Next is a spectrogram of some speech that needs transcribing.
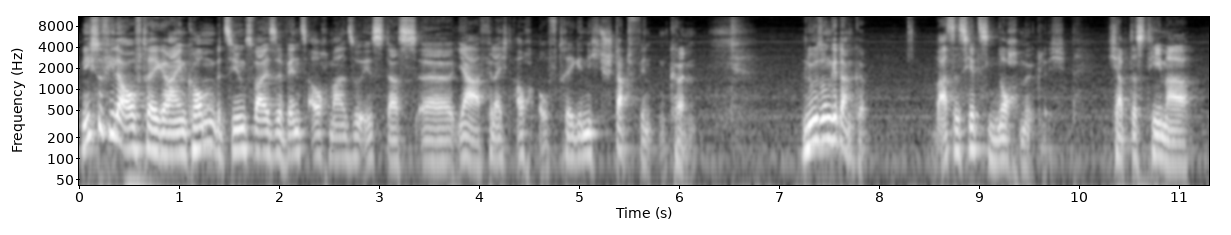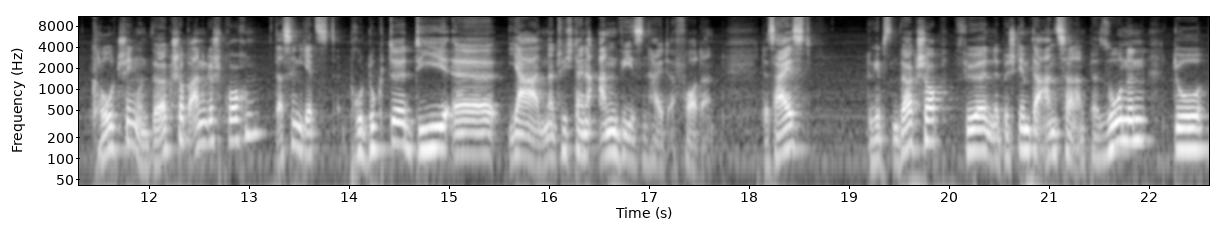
nicht so viele Aufträge reinkommen, beziehungsweise wenn es auch mal so ist, dass äh, ja vielleicht auch Aufträge nicht stattfinden können. Nur so ein Gedanke. Was ist jetzt noch möglich? Ich habe das Thema Coaching und Workshop angesprochen. Das sind jetzt Produkte, die äh, ja natürlich deine Anwesenheit erfordern. Das heißt, du gibst einen Workshop für eine bestimmte Anzahl an Personen, du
